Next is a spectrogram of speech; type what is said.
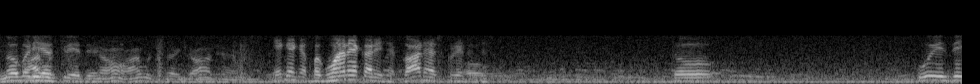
Nobody I has would- created. No, I would say God has. એ કહે કે ભગવાને કરી છે God has created this So, who is the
